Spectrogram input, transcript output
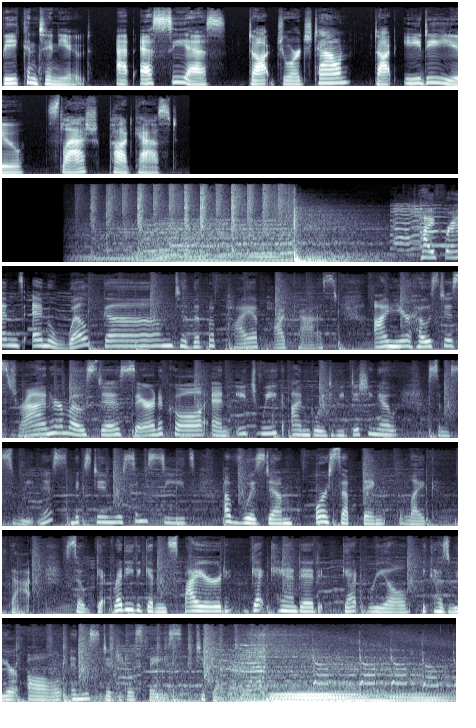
Be continued at scs.georgetown.edu slash podcast. Hi, friends, and welcome to the Papaya Podcast. I'm your hostess, trying her mostest, Sarah Nicole, and each week I'm going to be dishing out some sweetness mixed in with some seeds of wisdom or something like that. So get ready to get inspired, get candid, get real, because we are all in this digital space together.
